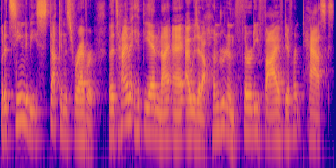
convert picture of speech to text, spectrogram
But it seemed to be stuck in this forever. By the time it hit the end and i, I, I was at 135 different tasks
